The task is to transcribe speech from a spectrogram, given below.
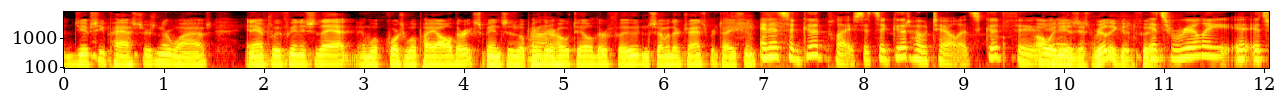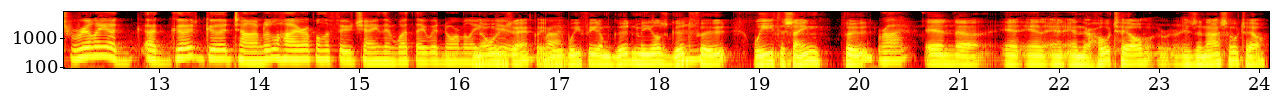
gypsy pastors and their wives. And after we finish that, and we'll, of course we'll pay all their expenses, we'll pay their hotel, their food, and some of their transportation. and it's a good place. It's a good hotel. It's good food. Oh, it And is. It's really good food. It's really, it's really a, a good, good time. A little higher up on the food chain than what they would normally do. no, do. exactly. We, Right. Mm-hmm. we feed them good meals, good food. We eat the same food. Right. And, uh, and, and, and their hotel is a nice hotel.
